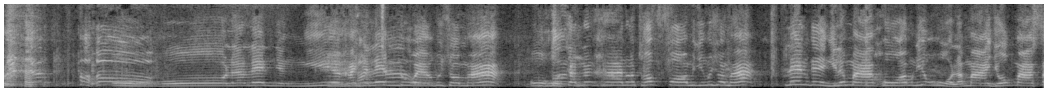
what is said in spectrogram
วิตครับโอ้โหโอ้โห แล้วเล่นอย่างนี้ใครจะเล่นด้วยคุณผู้ชมฮะ โอ้โหจันทร์อังคารเนาะท็อปฟอร์มจริงๆคุณผู้ชมฮะเล่นกันอย่างนี้แล้วมาโคครับวันนี้โอ้โหแล้วมายกมาเซ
